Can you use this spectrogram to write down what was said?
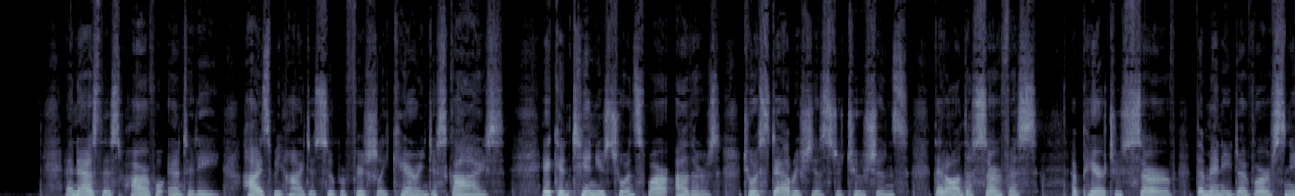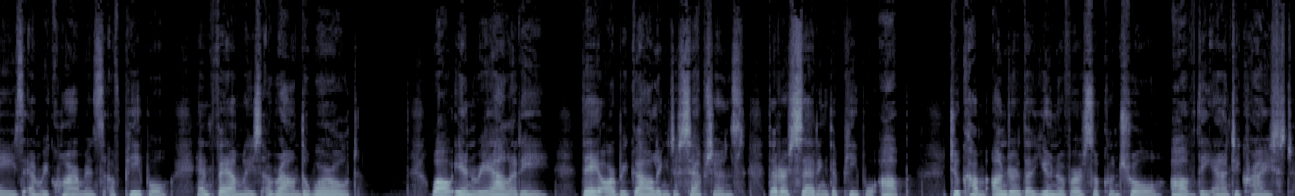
And as this powerful entity hides behind a superficially caring disguise, it continues to inspire others to establish institutions that on the surface appear to serve the many diverse needs and requirements of people and families around the world, while in reality they are beguiling deceptions that are setting the people up to come under the universal control of the Antichrist.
